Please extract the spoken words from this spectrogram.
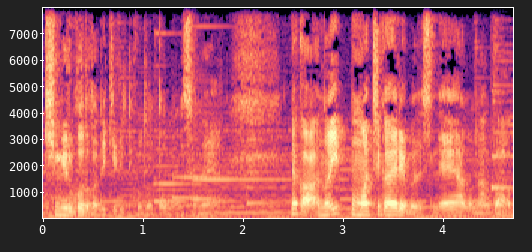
決めることができるってことだと思うんですよね。なんかあの一歩間違えればですね、あのなんか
